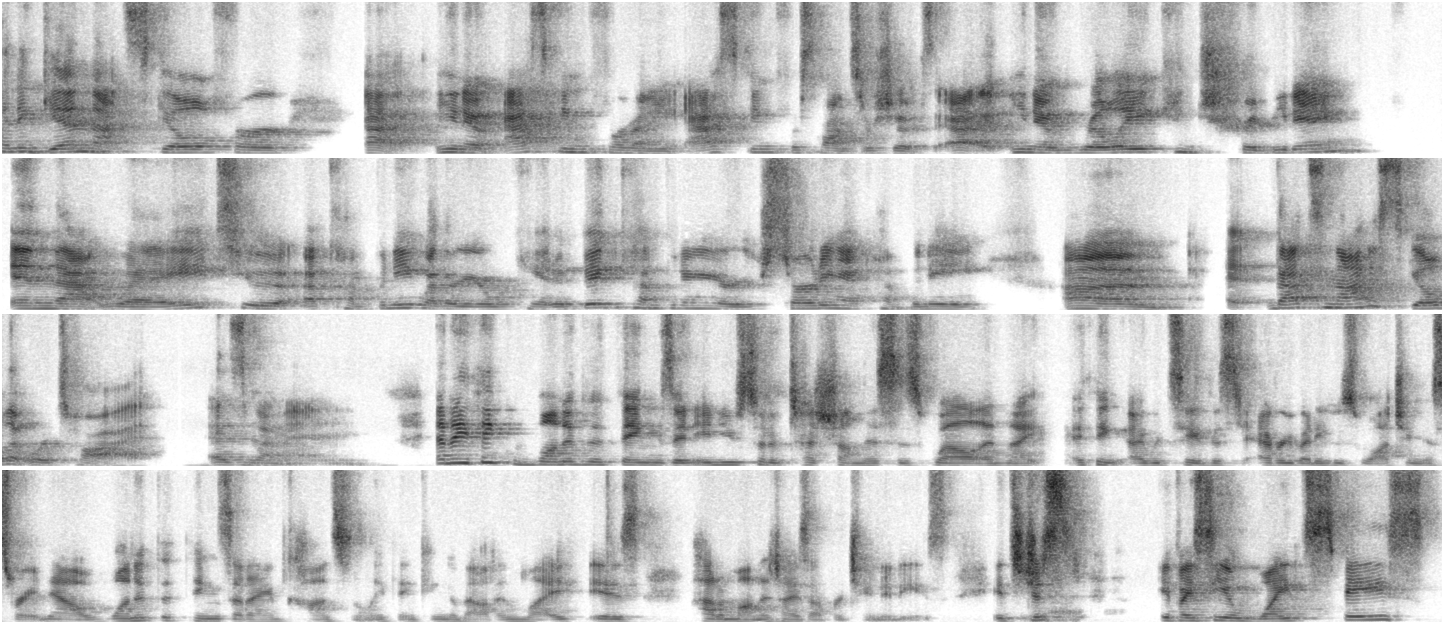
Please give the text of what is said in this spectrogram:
and again, that skill for uh, you know asking for money, asking for sponsorships, uh, you know, really contributing in that way to a company, whether you're working at a big company or you're starting a company. Um, that's not a skill that we're taught as women and I think one of the things, and, and you sort of touched on this as well, and I, I think I would say this to everybody who's watching this right now. One of the things that I am constantly thinking about in life is how to monetize opportunities. It's just, if I see a white space,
